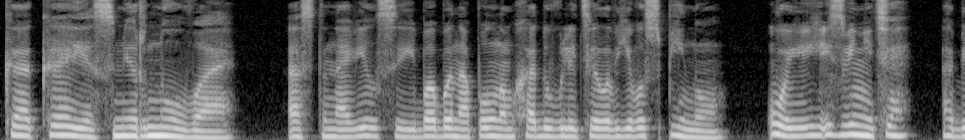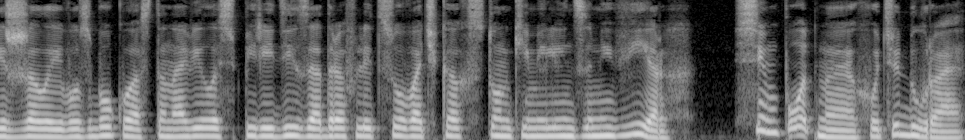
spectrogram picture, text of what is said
«Какая Смирнова?» Остановился, и баба на полном ходу влетела в его спину. «Ой, извините». Обежала его сбоку, остановилась впереди, задрав лицо в очках с тонкими линзами вверх. Симпотная, хоть и дура.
